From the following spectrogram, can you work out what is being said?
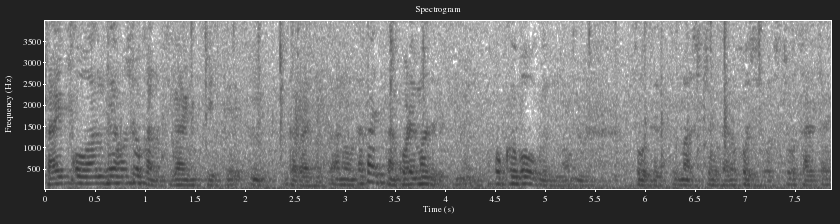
外交安全保障官の違いについて伺います、あの高市さん、これまでですね国防軍の創設、まあ、主張され保持を主張されたり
